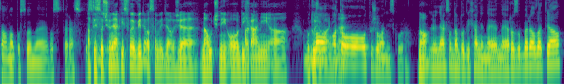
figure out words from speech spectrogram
tam, no, posledné, pos- teraz. A ty posledný točil rok. nějaký svoje video, jsem viděl, že naučný o dýchání a No, otužování, ako ne? o otužovaní skôr. No. Že nejak som tam to dýchanie ne, nerozoberal zatiaľ.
